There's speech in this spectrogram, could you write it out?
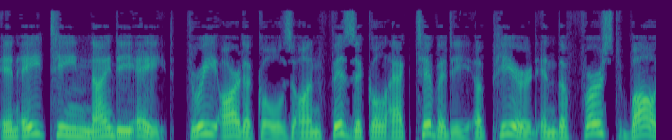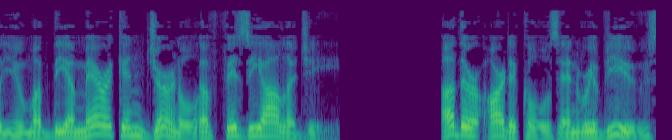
In 1898, three articles on physical activity appeared in the first volume of the American Journal of Physiology. Other articles and reviews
